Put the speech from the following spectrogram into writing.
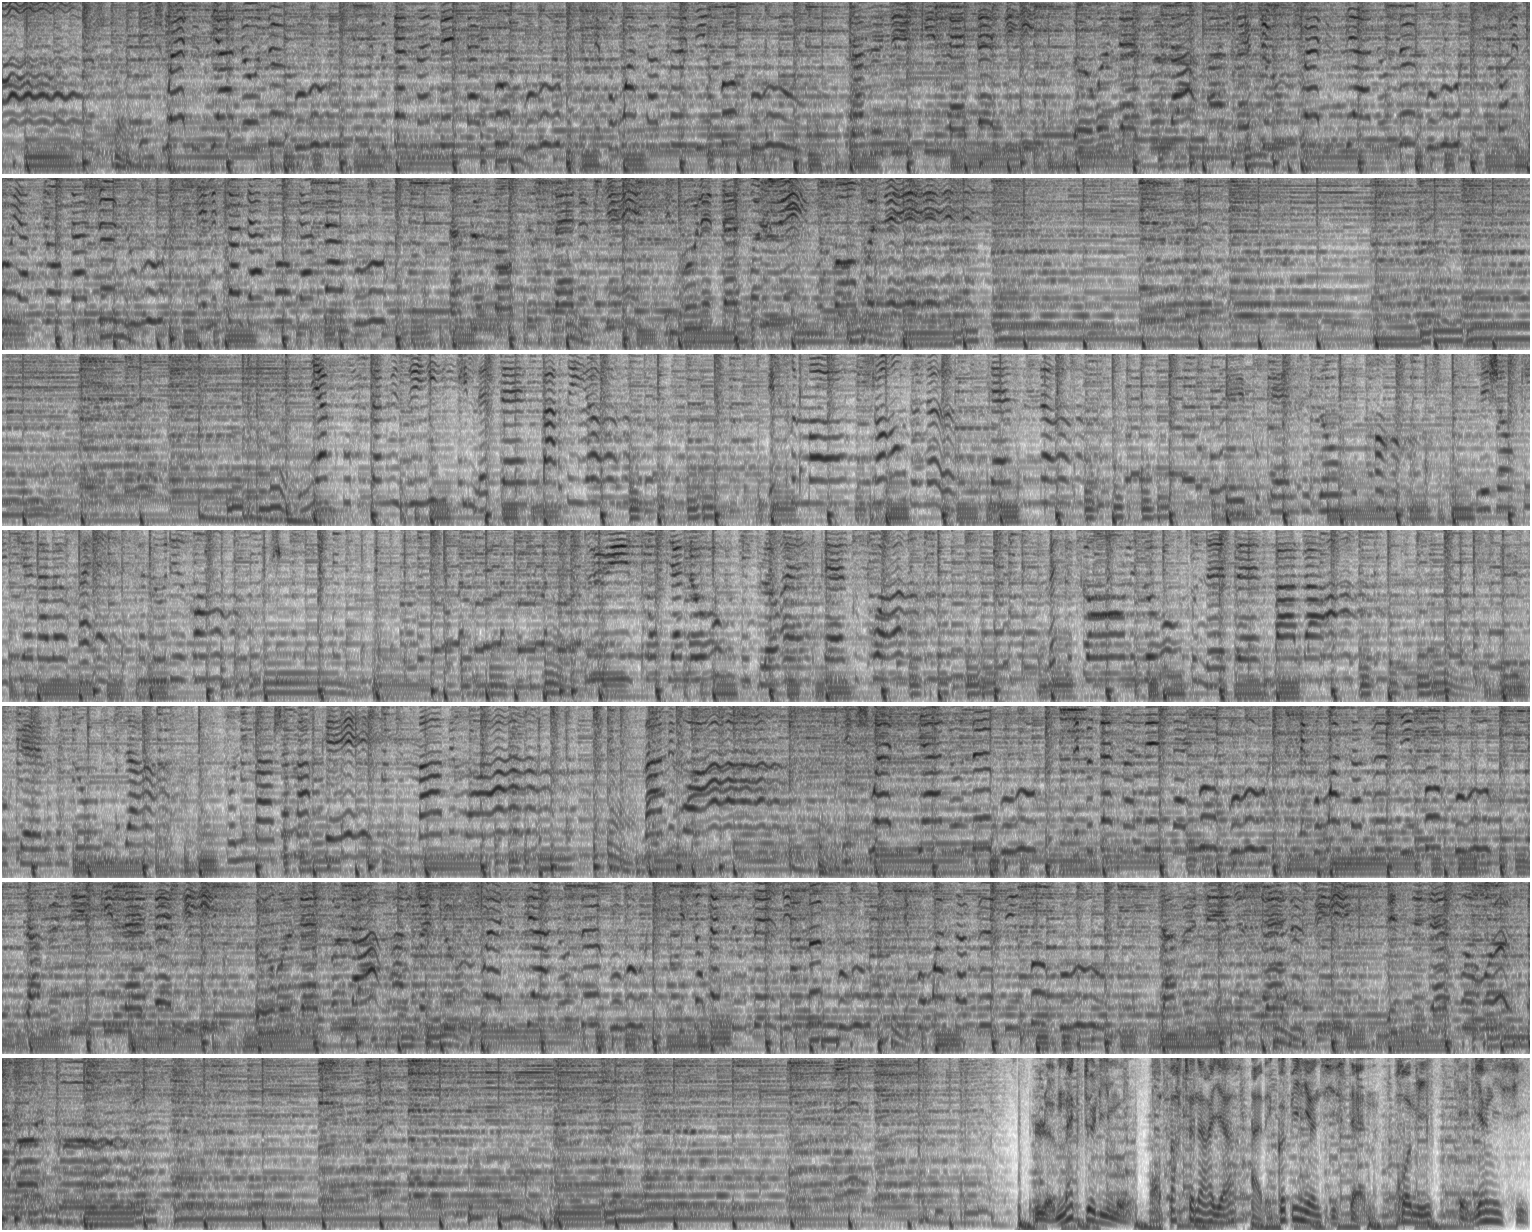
Voulait être comprenez. Il n'y a que pour sa musique qu'il était patriote. Il serait mort, chant d'honneur, quelques notes. Et pour quelle raison étrange, les gens qui tiennent à leur rêve, ça nous dérange. Piano, pleurait quelquefois. Mais c'est quand les autres n'étaient pas là. Et pour quelle raison bizarre, son image a marqué ma mémoire? Ma mémoire, il jouait du piano Limo, en partenariat avec Opinion System. Promis, et bien ici.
